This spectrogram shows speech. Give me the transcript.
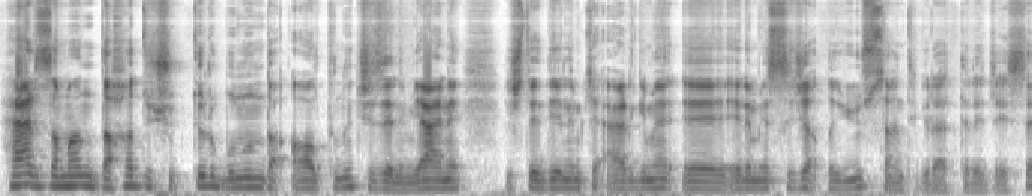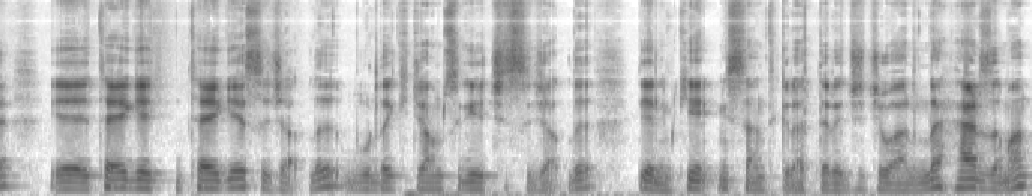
her zaman daha düşüktür. Bunun da altını çizelim. Yani işte diyelim ki ergime e, erime sıcaklığı 100 santigrat derece ise e, TG, TG sıcaklığı buradaki camsı geçiş sıcaklığı diyelim ki 70 santigrat derece civarında her zaman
